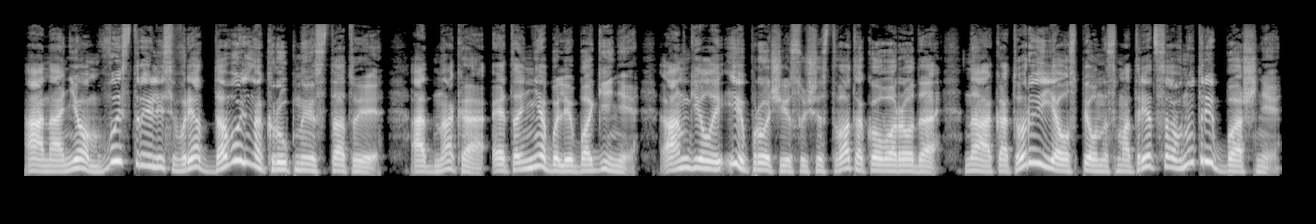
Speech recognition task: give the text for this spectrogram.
а на нем выстроились в ряд довольно крупные статуи. Однако это не были богини, ангелы и прочие существа такого рода, на которые я успел насмотреться внутри башни.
